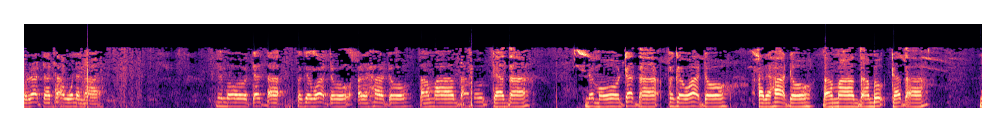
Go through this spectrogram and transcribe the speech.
ဝရတာထဝန္ဒနာနမောတတ္တဗဂဝတောအရဟတောသမ္မာသမ္ဗုဒ္ဓတ္တနမောတတ္တဗဂဝတောအရဟတောသမ္မာသမ္ဗုဒ္ဓတ္တန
